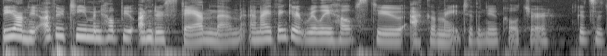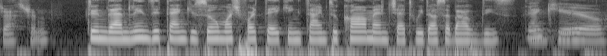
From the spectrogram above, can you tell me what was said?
be on the other team and help you understand them. And I think it really helps to acclimate to the new culture. Good suggestion. Tünde and Lindsey, thank you so much for taking time to come and chat with us about this. Thank, thank you. you.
